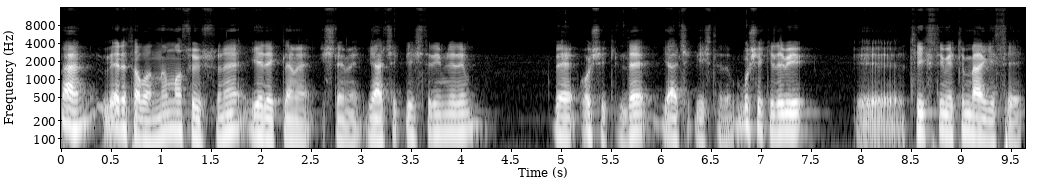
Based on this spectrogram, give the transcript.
Ben veri tabanını masa üstüne yedekleme işlemi gerçekleştireyim dedim. Ve o şekilde gerçekleştirdim. Bu şekilde bir e, TXT metin belgesi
